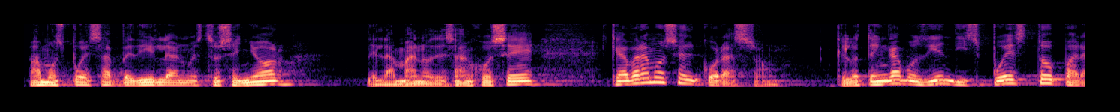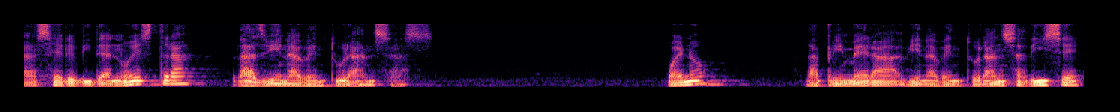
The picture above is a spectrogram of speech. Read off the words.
Vamos pues a pedirle a nuestro Señor, de la mano de San José, que abramos el corazón, que lo tengamos bien dispuesto para hacer vida nuestra las bienaventuranzas. Bueno, la primera bienaventuranza dice,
